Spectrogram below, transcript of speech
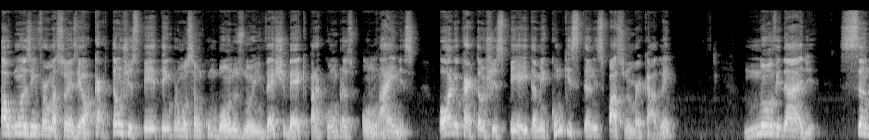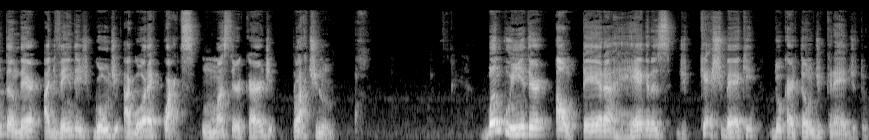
Algumas informações aí, ó. Cartão XP tem promoção com bônus no Investback para compras online. Olha o cartão XP aí também conquistando espaço no mercado, hein? Novidade: Santander Advantage Gold agora é Quartz, um Mastercard Platinum. Banco Inter altera regras de cashback do cartão de crédito.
